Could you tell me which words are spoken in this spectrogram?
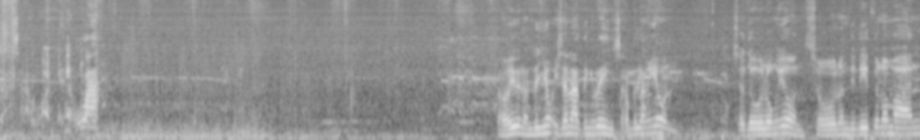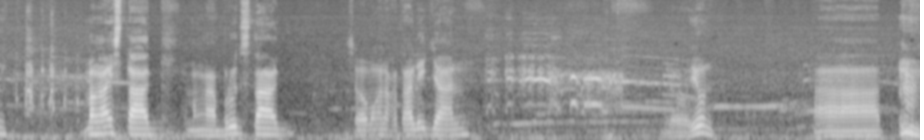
Sa asawa, nakuha. So yun, nandun yung isa nating range, sa kabilang yun. Sa dulong yun. So nandito naman, mga stag, mga brood stag. So mga nakatali dyan. So yun. At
